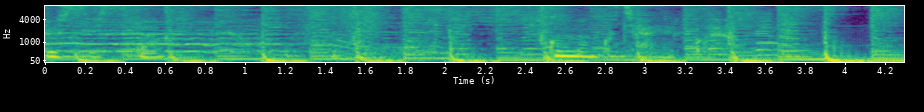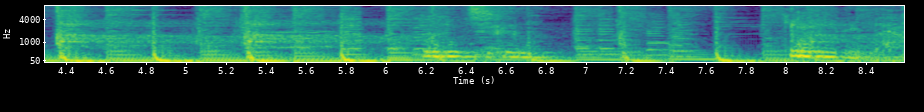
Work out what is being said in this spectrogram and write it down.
부를 수 있어. 꿈만 꾸지 않을 거야. 우린 지금 게임이 된다.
